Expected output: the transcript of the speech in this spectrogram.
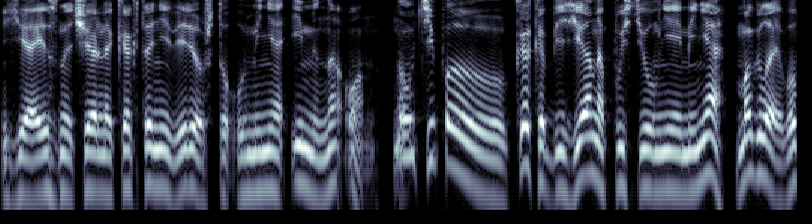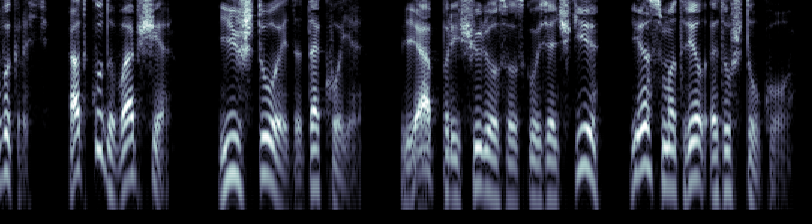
Я изначально как-то не верил, что у меня именно он. Ну, типа, как обезьяна, пусть и умнее меня, могла его выкрасть. Откуда вообще? И что это такое? Я прищурился сквозь очки и осмотрел эту штуку.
